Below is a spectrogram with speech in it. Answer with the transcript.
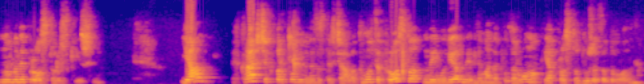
Ну, вони просто розкішні. Я кращих парфумів не зустрічала, тому це просто неймовірний для мене подарунок. Я просто дуже задоволена.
